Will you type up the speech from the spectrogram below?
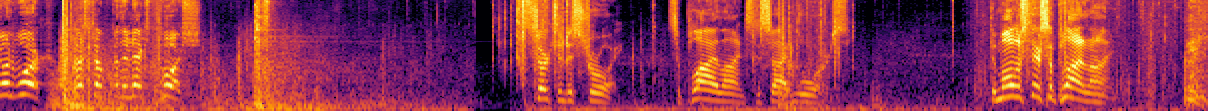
Good work. Rest up for the next push. Search and destroy. Supply lines decide wars. Demolish their supply line.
